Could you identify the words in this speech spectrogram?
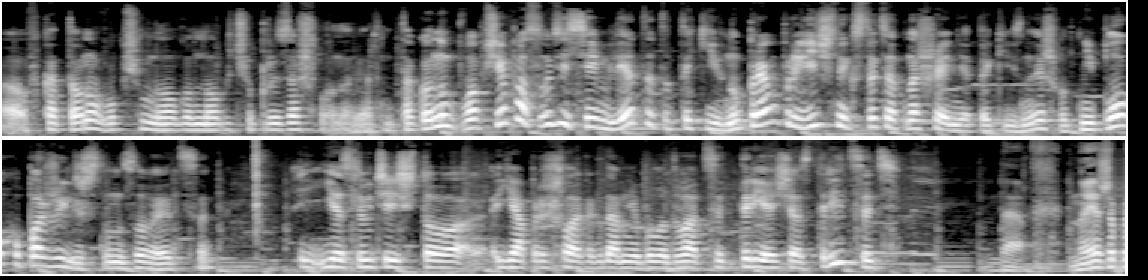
в котором, в общем, много-много чего произошло, наверное. Такой, ну, вообще, по сути, 7 лет это такие, ну, прям приличные, кстати, отношения такие, знаешь, вот неплохо пожили, что называется. Если учесть, что я пришла, когда мне было 23, а сейчас 30, да, но я же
